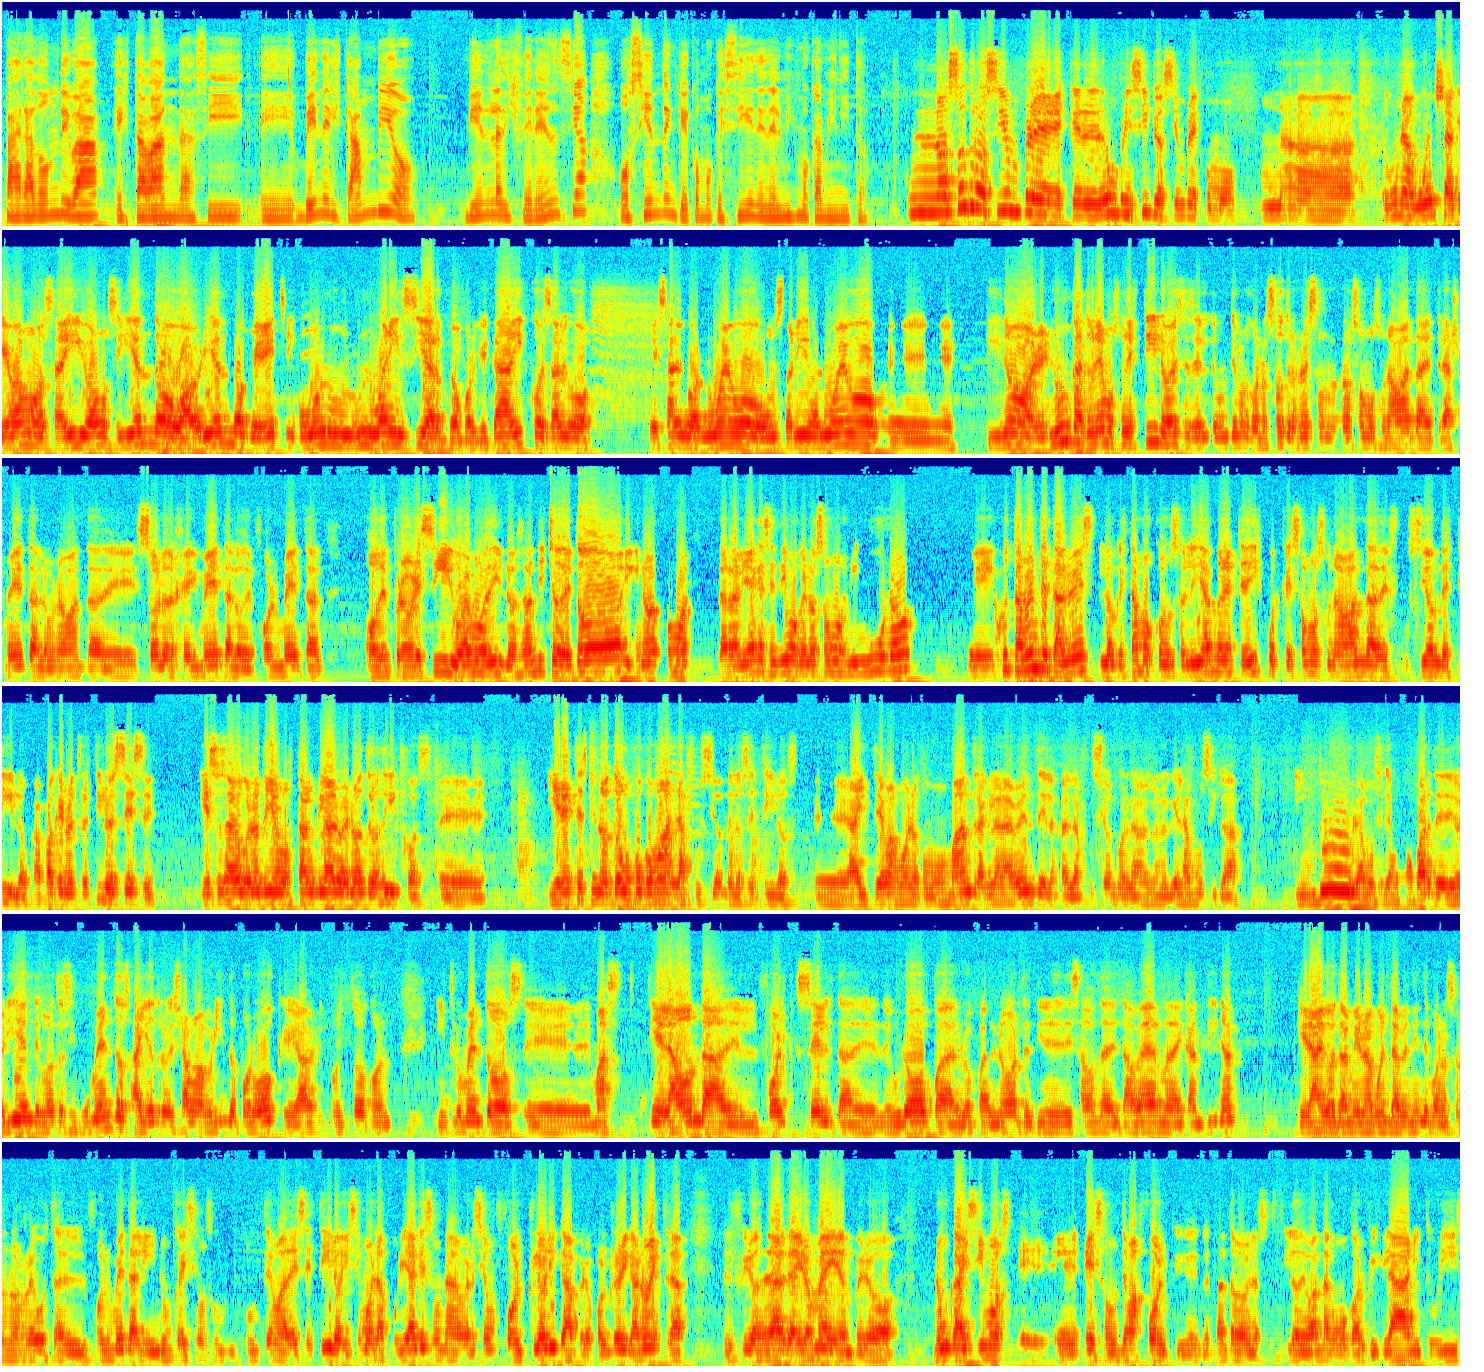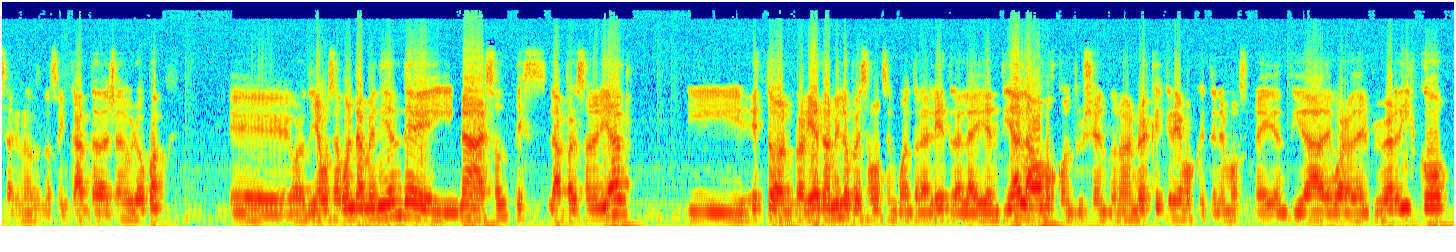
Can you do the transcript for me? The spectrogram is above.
para dónde va esta banda, así, eh, ¿ven el cambio? ¿Ven la diferencia? ¿O sienten que como que siguen en el mismo caminito? Nosotros siempre, es que desde un principio siempre es como una, una huella que vamos ahí, vamos siguiendo o abriendo, que es como un, lugar incierto, porque cada disco es algo, es algo nuevo, un sonido nuevo, eh, y no, nunca tenemos un estilo, ese es el, un tema con nosotros, no, es no somos una banda de thrash metal o una banda de solo de heavy metal o de folk metal o de progresivo, hemos nos han dicho de todo y no como la realidad es que sentimos que no somos ninguno eh, justamente tal vez lo que estamos consolidando en este disco es que somos una banda de fusión de estilos, capaz que nuestro estilo es ese, y eso es algo que no teníamos tan claro en otros discos. Eh, y en este se notó un poco más la fusión de los estilos. Eh, hay temas, bueno, como Mantra claramente, la, fusión con, la, con lo que es la música hindú, la música de esta parte de Oriente, con otros instrumentos. Hay otro que se llama Brindo por Voz, que abre con todo con instrumentos más tiene la onda del folk celta de, Europa, de Europa del Norte, tiene esa onda de taberna, de cantina, que era algo también una cuenta pendiente, porque a nosotros nos re gusta el folk metal y nunca hicimos un, tema de ese estilo. Hicimos La Oscuridad, que es una versión folclórica, pero folclórica nuestra, del Fear de Dark de Iron Maiden, pero nunca hicimos eh, eh, eso, un tema folk, que, tanto en los estilos de banda como Corpiclan y Turiza, que nos, encanta de allá de Europa. Eh, bueno, teníamos a cuenta pendiente y nada, son, es la personalidad y esto en realidad también lo pensamos en cuanto a la letra, la identidad la vamos construyendo, ¿no? No es que creemos que tenemos una identidad de, bueno, del primer disco,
